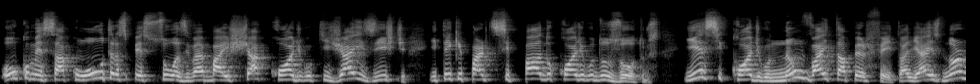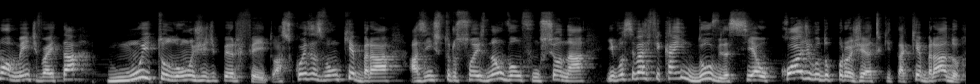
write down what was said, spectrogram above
ou começar com outras pessoas e vai baixar código que já existe e ter que participar do código dos outros. E esse código não vai estar tá perfeito. Aliás, normalmente vai estar tá muito longe de perfeito. As coisas vão quebrar, as instruções não vão funcionar e você vai ficar em dúvida se é o código do projeto que está quebrado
